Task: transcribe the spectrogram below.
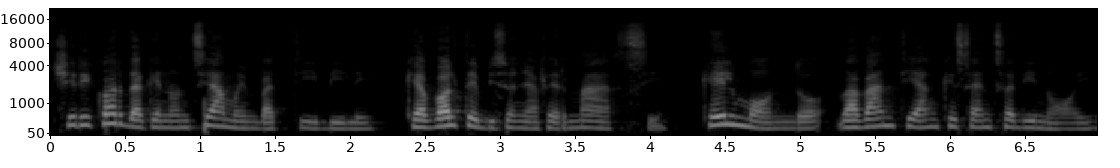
ci ricorda che non siamo imbattibili, che a volte bisogna fermarsi, che il mondo va avanti anche senza di noi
